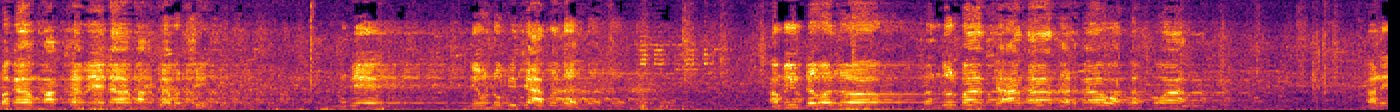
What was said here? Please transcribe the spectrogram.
बघा मागच्या वेळेला मागच्या वर्षी म्हणजे निवडणुकीच्या अगोदर. आम्ही जवळजवळ नंदुरबार शहादा धडगाव वाकरकुवा आणि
